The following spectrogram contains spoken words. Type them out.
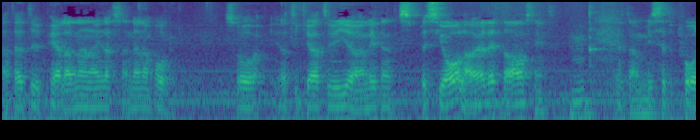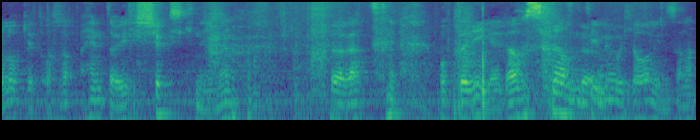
att äta upp hela denna glassen, denna podd. Så jag tycker att vi gör en liten specialare i detta avsnitt. Mm. Utan vi sätter på locket och så hämtar vi kökskniven för att operera oss fram till chokladlinserna.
